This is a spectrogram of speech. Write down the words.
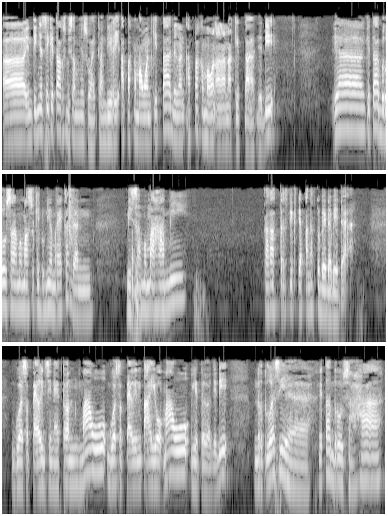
Eh, intinya sih kita harus bisa menyesuaikan diri apa kemauan kita dengan apa kemauan anak-anak kita. Jadi ya kita berusaha memasuki dunia mereka dan bisa memahami karakteristik tiap anak tuh beda-beda. Gue setelin sinetron mau, gue setelin tayo mau gitu. Jadi menurut gue sih ya kita berusaha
